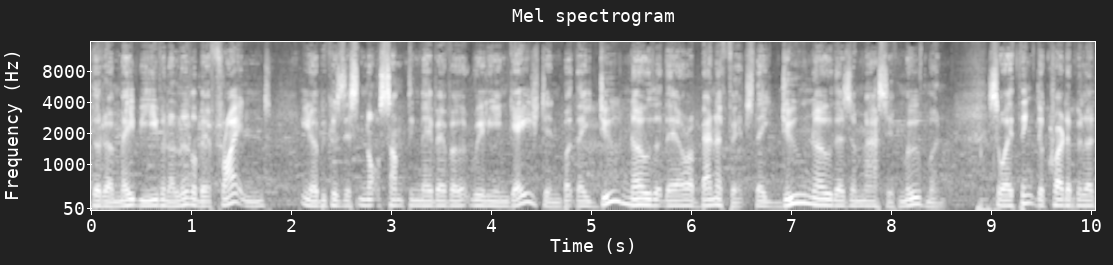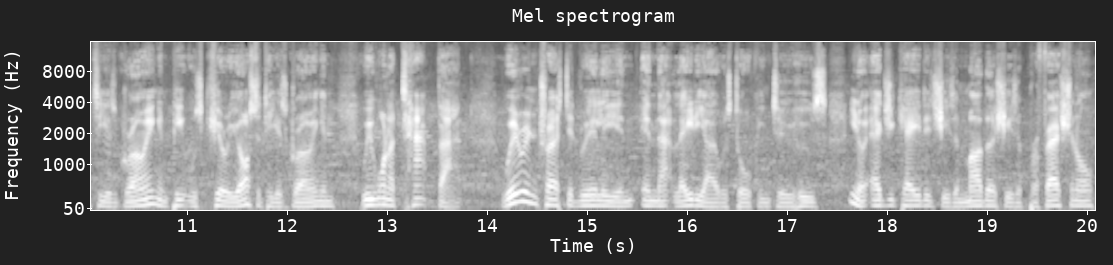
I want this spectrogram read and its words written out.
that are maybe even a little bit frightened, you know, because it's not something they've ever really engaged in. But they do know that there are benefits. They do know there's a massive movement. So I think the credibility is growing and people's curiosity is growing, and we want to tap that. We're interested really in, in that lady I was talking to who's, you know, educated, she's a mother, she's a professional,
